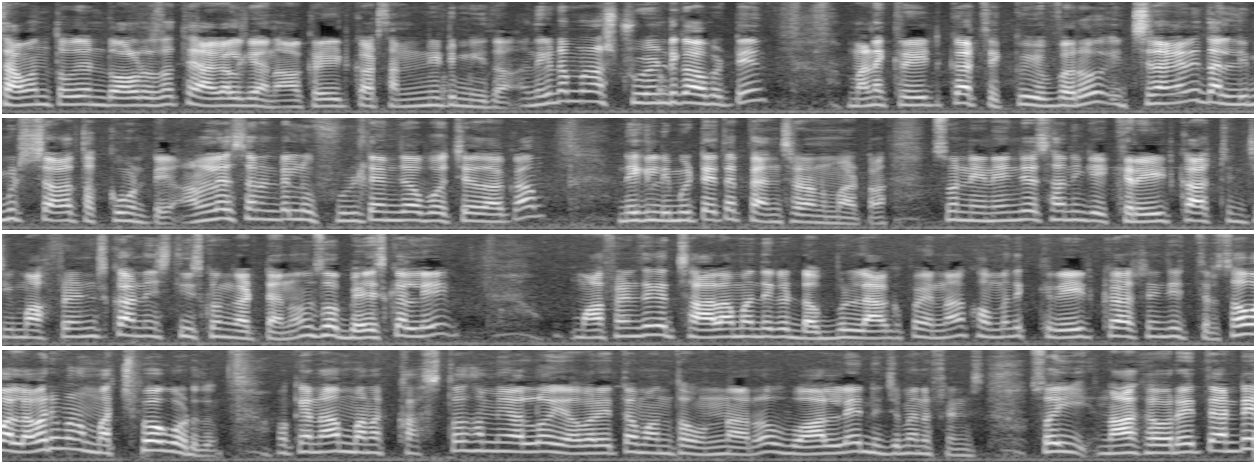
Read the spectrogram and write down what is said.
సెవెన్ థౌసండ్ డాలర్స్ తేగలిగాను ఆ క్రెడిట్ కార్డ్స్ అన్నిటి మీద. ఎందుకంటే మన స్టూడెంట్ కాబట్టి మన క్రెడిట్ కార్డ్స్ ఎక్కువ ఇవ్వరు. ఇచ్చినా కానీ దాని లిమిట్స్ చాలా తక్కువ ఉంటాయి. అన్లెస్ అంటే నువ్వు ఫుల్ టైం జాబ్ వచ్చేదాకా నీకు లిమిట్ అయితే పెంచడం అనమాట సో నేనేం చేశాను ఇంక క్రెడిట్ కార్డ్స్ నుంచి మా ఫ్రెండ్స్ కార్డ్ నుంచి తీసుకొని కట్టాను. సో బేసికల్లీ మా ఫ్రెండ్స్ దగ్గర చాలా మంది దగ్గర డబ్బులు లేకపోయినా కొంతమంది క్రెడిట్ కార్డ్స్ నుంచి ఇచ్చారు. సో వాళ్ళు ఎవరు మనం మర్చిపోకూడదు. ఓకేనా మన కష్ట సమయాల్లో ఎవరైతే మనతో ఉన్నారో వాళ్ళే నిజమైన ఫ్రెండ్స్ సో నాకు ఎవరైతే అంటే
